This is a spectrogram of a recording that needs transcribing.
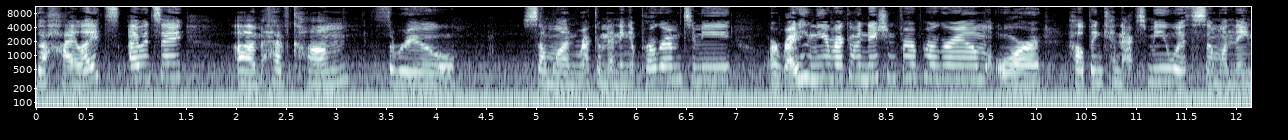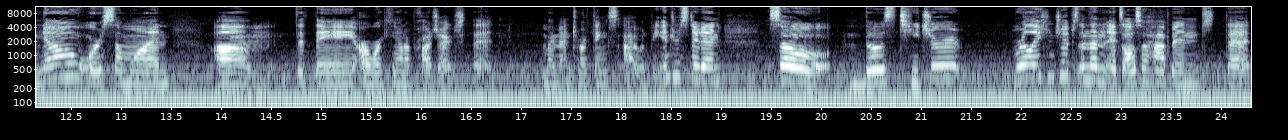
the highlights, I would say, um, have come through someone recommending a program to me or writing me a recommendation for a program or helping connect me with someone they know or someone um, that they are working on a project that my mentor thinks I would be interested in. So those teacher relationships, and then it's also happened that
